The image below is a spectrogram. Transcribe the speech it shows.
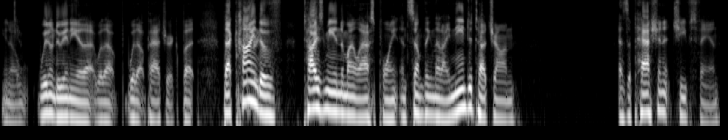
you know we don't do any of that without without Patrick. But that kind of ties me into my last point, and something that I need to touch on. As a passionate Chiefs fan,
